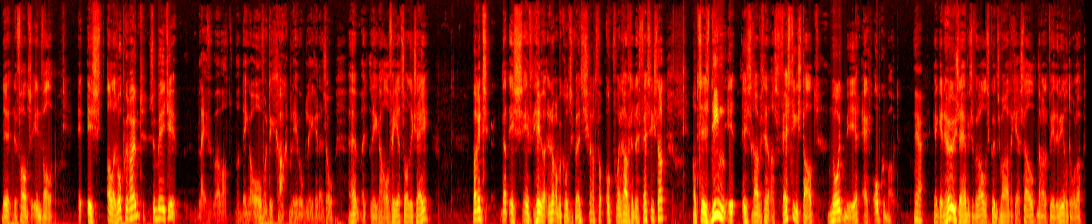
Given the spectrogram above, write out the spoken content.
de, de Franse inval, is alles opgeruimd, zo'n beetje. Blijven wel wat, wat dingen over. De gracht bleef ook liggen en zo. Hè, liggen gehalveerd, zoals ik zei. Maar het, dat is, heeft heel enorme consequenties gehad, voor, ook voor de Ravenstein als vestingstad. Want sindsdien is, is Ravenstein als vestingstad nooit meer echt opgebouwd. Ja. Kijk, in Heusden hebben ze van alles kunstmatig hersteld na de Tweede Wereldoorlog.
